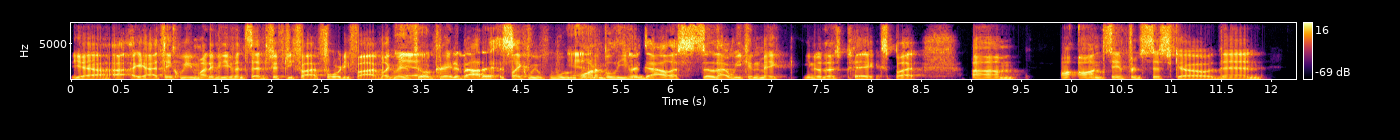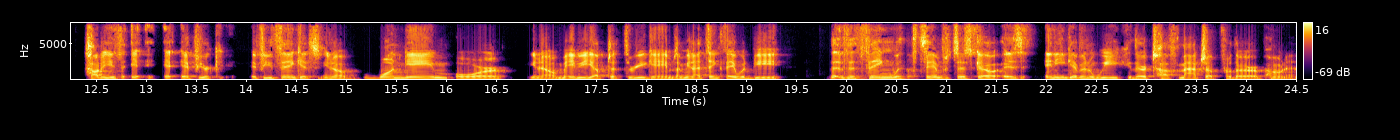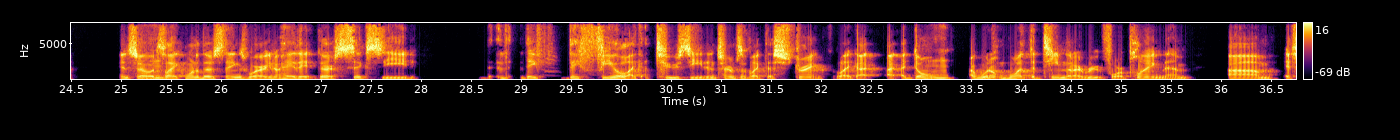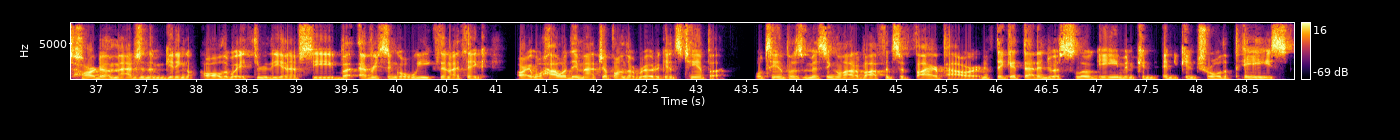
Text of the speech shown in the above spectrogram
Yeah, I, yeah, I think we might have even said 55 45. Like we yeah. feel great about it. It's like we we yeah. want to believe in Dallas so that we can make, you know, those picks, but um on San Francisco, then how do you th- if you're if you think it's, you know, one game or, you know, maybe up to 3 games. I mean, I think they would be the, the thing with San Francisco is any given week they're a tough matchup for their opponent. And so mm-hmm. it's like one of those things where, you know, hey, they, they're a six seed they they feel like a two seed in terms of like the strength. Like I I don't mm-hmm. I wouldn't want the team that I root for playing them. Um, it's hard to imagine them getting all the way through the NFC, but every single week, then I think, all right, well, how would they match up on the road against Tampa? Well, Tampa's missing a lot of offensive firepower, and if they get that into a slow game and can and control the pace,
